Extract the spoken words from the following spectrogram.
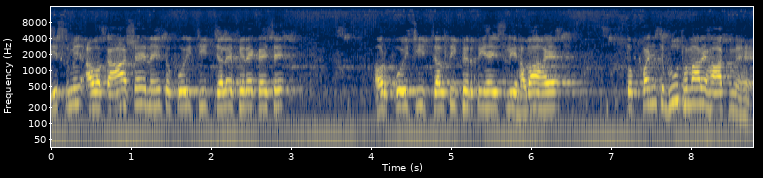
इसमें अवकाश है नहीं तो कोई चीज़ चले फिरे कैसे और कोई चीज़ चलती फिरती है, इसलिए हवा है तो पंचभूत हमारे हाथ में है।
